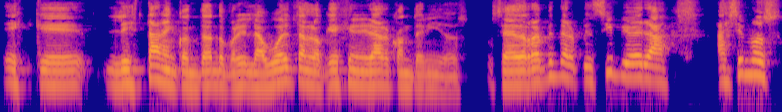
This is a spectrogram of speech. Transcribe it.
es que le están encontrando por ahí la vuelta en lo que es generar contenidos. O sea, de repente al principio era, hacemos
